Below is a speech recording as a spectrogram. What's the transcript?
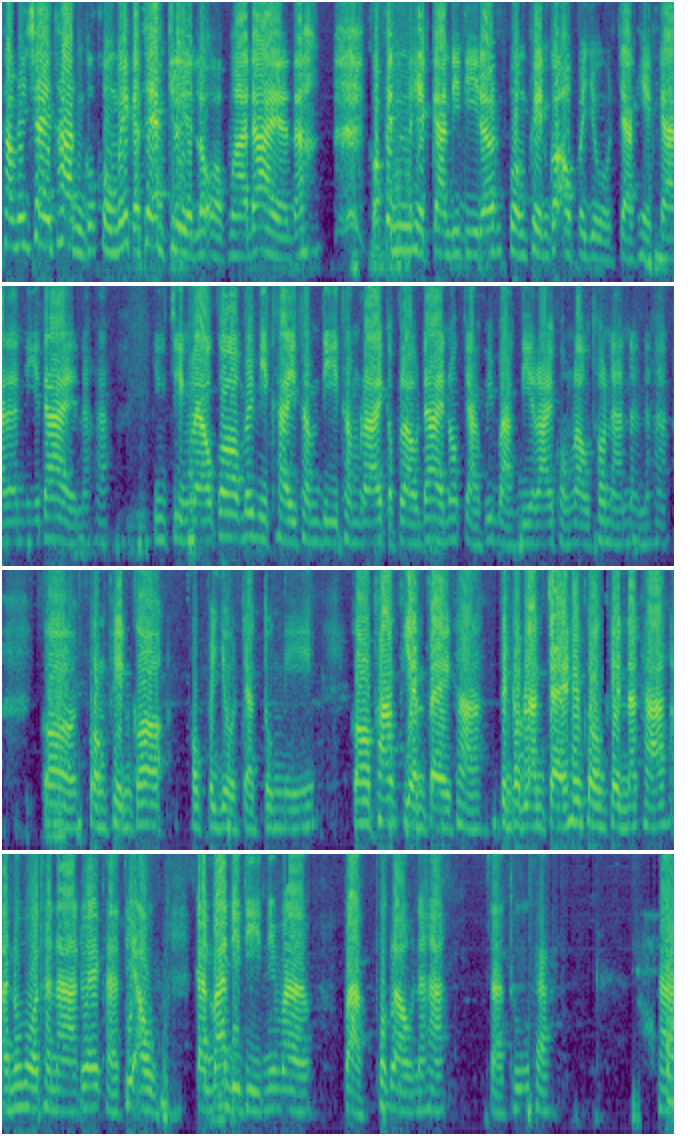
ถ้าไม่ใช่ท่านก็คงไม่กระแทกกิเลสเราออกมาได้นะก็เป็นเหตุการณ์ดีๆ แล้วพวงเพนก็เอาประโยชน์จากเหตุการณ์อันนี้ได้นะคะ จริงๆแล้วก็ไม่มีใครทำดีทำร้ายกับเราได้ นอกจากวิบากดีร้ายของเราเท่านั้นนะนะคะ ก็พวงเพนก็เอาประโยชน์จากตรงนี้ ก็ภาคเพียรไปค่ะ เป็นกำลังใจให้พวงเพนนะคะ อนุโมทนาด้วยค่ะ ที่เอาการบ้านดี ๆ นี่มา ฝากพวกเรานะคะ สาธุค่ะค่ะ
